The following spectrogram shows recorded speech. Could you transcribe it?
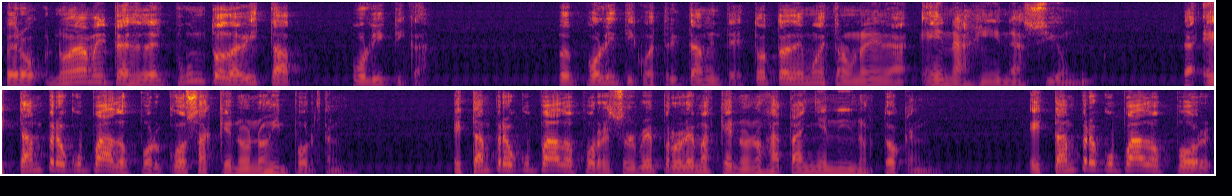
pero nuevamente, desde el punto de vista política, pues, político estrictamente, esto te demuestra una enajenación. Están preocupados por cosas que no nos importan. Están preocupados por resolver problemas que no nos atañen ni nos tocan. Están preocupados por,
